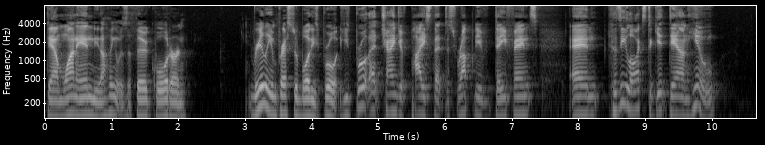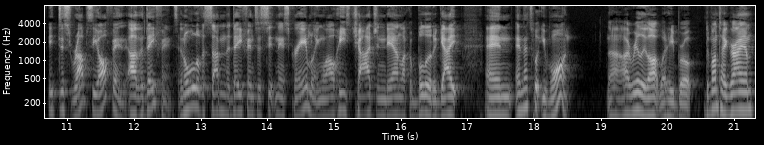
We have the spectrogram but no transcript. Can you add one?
down one end in I think it was the third quarter and really impressed with what he's brought. He's brought that change of pace, that disruptive defense, and because he likes to get downhill, it disrupts the offense, uh, the defense, and all of a sudden the defense is sitting there scrambling while he's charging down like a bull at a gate, and and that's what you want. Uh, I really like what he brought. Devonte Graham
